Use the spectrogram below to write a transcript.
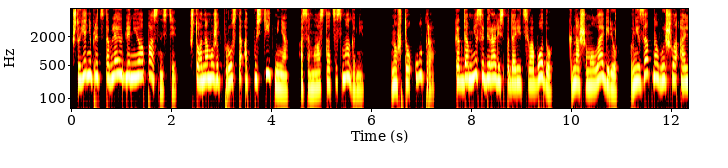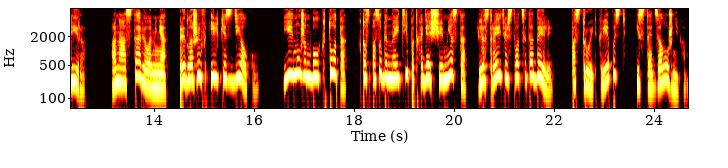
что я не представляю для нее опасности, что она может просто отпустить меня, а сама остаться с магами. Но в то утро, когда мне собирались подарить свободу, к нашему лагерю внезапно вышла Алира. Она оставила меня, предложив Ильке сделку. Ей нужен был кто-то, кто способен найти подходящее место для строительства цитадели, построить крепость и стать заложником.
